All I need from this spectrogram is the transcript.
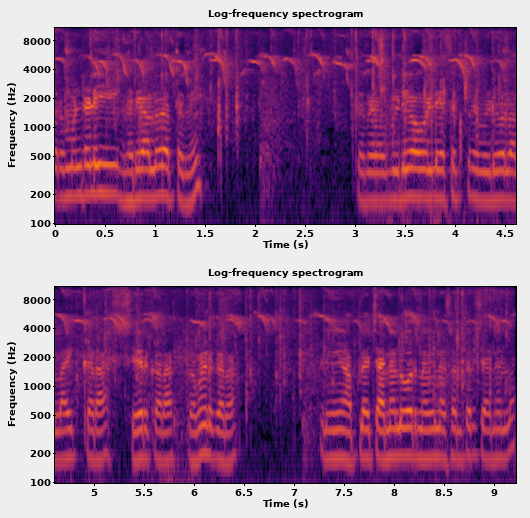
तर मंडळी घरी आलो आता मी. तर व्हिडिओ आवडली असेल तर व्हिडिओला लाईक करा शेअर करा कमेंट करा. आणि आपल्या चॅनलवर नवीन असेल तर चॅनलला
